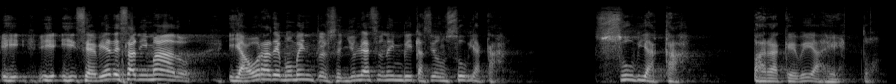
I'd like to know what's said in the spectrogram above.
y, y se había desanimado. Y ahora de momento el Señor le hace una invitación, sube acá, sube acá para que veas esto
